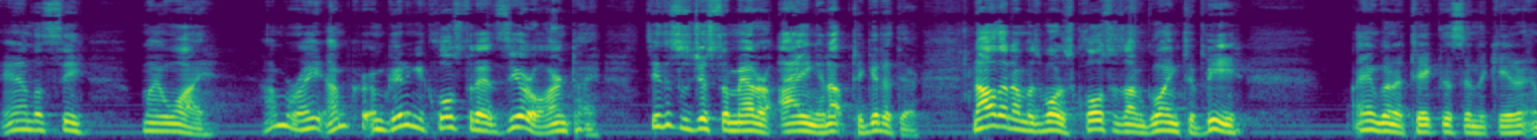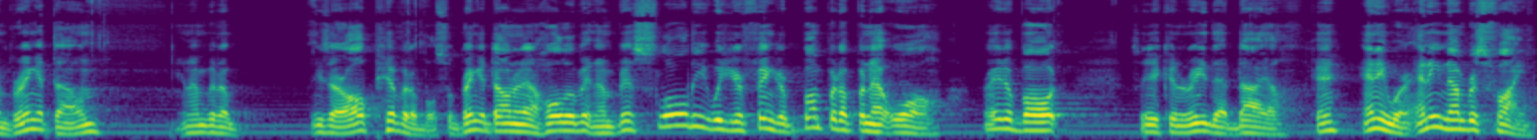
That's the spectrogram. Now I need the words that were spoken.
And let's see my Y. I'm right, I'm, I'm getting close to that zero, aren't I? See, this is just a matter of eyeing it up to get it there. Now that I'm about as close as I'm going to be, I am going to take this indicator and bring it down. And I'm going to these are all pivotable. So bring it down in that hole a little bit and I'm just slowly with your finger, bump it up in that wall. Right about so you can read that dial, okay? Anywhere, any number's fine.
